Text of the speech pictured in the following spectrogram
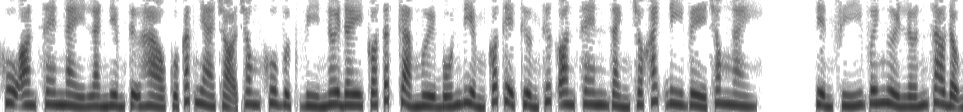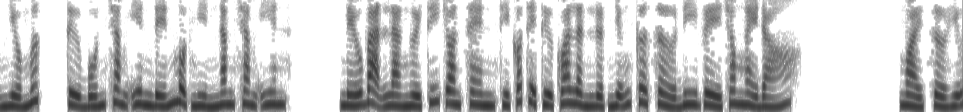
Khu onsen này là niềm tự hào của các nhà trọ trong khu vực vì nơi đây có tất cả 14 điểm có thể thưởng thức onsen dành cho khách đi về trong ngày. Tiền phí với người lớn dao động nhiều mức, từ 400 yên đến 1.500 yên. Nếu bạn là người thích onsen thì có thể thử qua lần lượt những cơ sở đi về trong ngày đó. Ngoài sở hữu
